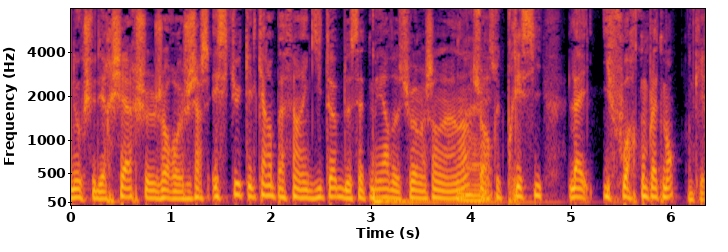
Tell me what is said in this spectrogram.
donc je fais des recherches, genre je cherche est-ce que quelqu'un a pas fait un GitHub de cette merde, tu vois machin, nan, nan, Ouais. sur un truc précis, là il foire complètement. Ok.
